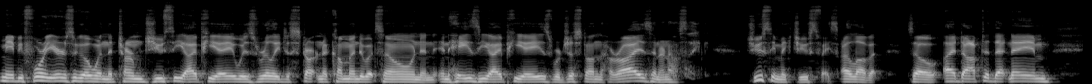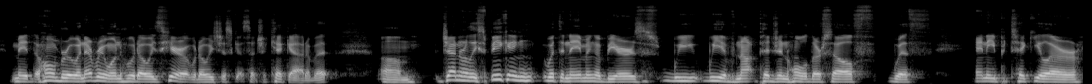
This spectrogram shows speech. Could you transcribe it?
maybe four years ago when the term juicy IPA was really just starting to come into its own, and, and hazy IPAs were just on the horizon, and I was like, juicy McJuiceface, I love it. So I adopted that name, made the homebrew, and everyone who would always hear it would always just get such a kick out of it. Um, generally speaking, with the naming of beers, we we have not pigeonholed ourselves with any particular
